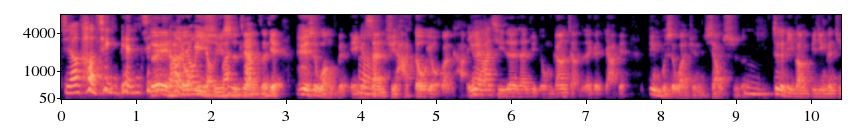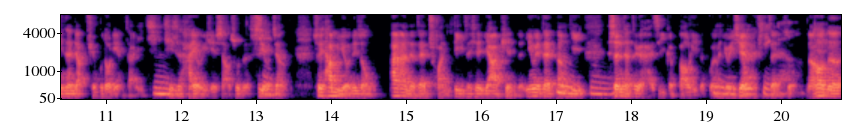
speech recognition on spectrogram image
只要靠近边 境，对，它都必须是这样子，而且越是往每每个嗯山区，它都有关卡，因为它其实在山区，我们刚刚讲的那个鸦片，并不是完全消失的。嗯。这个地方毕竟跟金三角全部都连在一起，嗯其实还有一些少数的是有这样子，所以他们有那种暗暗的在传递这些鸦片的，因为在当地生产这个还是一个暴利的过程，嗯有一些人还是在做。然后呢，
